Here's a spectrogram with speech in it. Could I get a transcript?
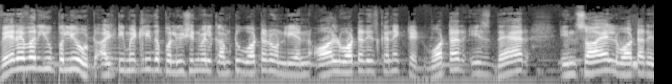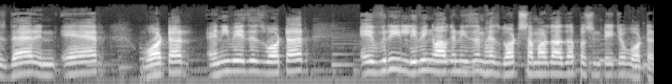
wherever you pollute, ultimately the pollution will come to water only, and all water is connected. Water is there in soil, water is there in air, water, anyways, is water. Every living organism has got some or the other percentage of water.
